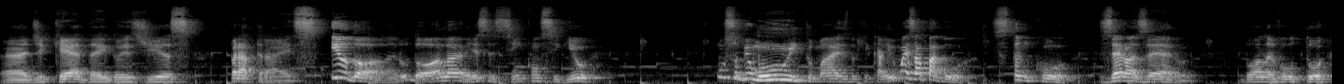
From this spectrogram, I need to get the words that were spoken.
uh, de queda em dois dias para trás. E o dólar? O dólar, esse sim conseguiu. Não subiu muito mais do que caiu, mas apagou, estancou, 0 a 0. O dólar voltou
